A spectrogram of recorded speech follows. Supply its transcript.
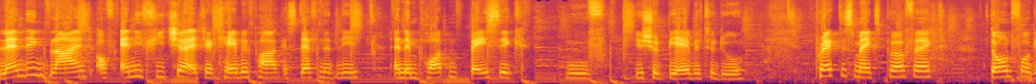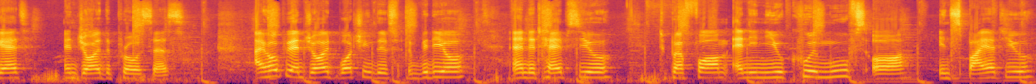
Landing blind of any feature at your cable park is definitely an important basic move you should be able to do. Practice makes perfect. Don't forget, enjoy the process. I hope you enjoyed watching this video and it helps you to perform any new cool moves or inspired you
